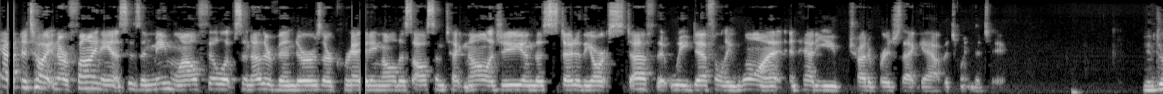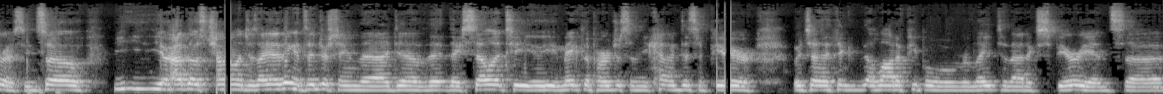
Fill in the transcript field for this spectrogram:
have to tighten our finances. And meanwhile, Philips and other vendors are creating all this awesome technology and this state of the art stuff that we definitely want. And how do you try to bridge that gap between the two? Interesting. So you, you have those challenges. I, I, think it's interesting the idea that they sell it to you, you make the purchase, and you kind of disappear, which I think a lot of people will relate to that experience. Uh,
